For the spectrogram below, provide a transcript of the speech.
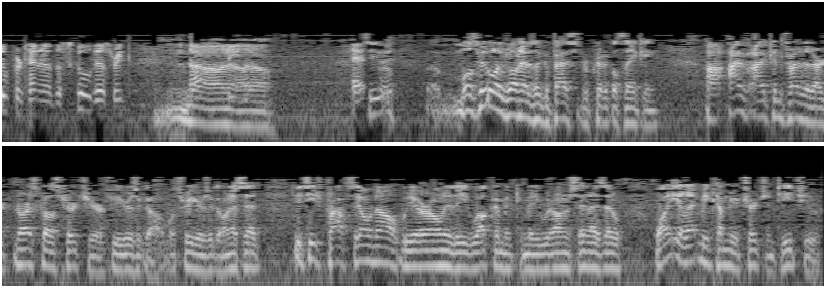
superintendent of the school district. No, no, no. Uh, See, most people don't have the capacity for critical thinking. Uh, I've, I confronted our North Coast church here a few years ago, well, three years ago, and I said, "Do you teach prophecy?" Oh no, we are only the welcoming committee. We don't understand. I said, "Why don't you let me come to your church and teach you,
